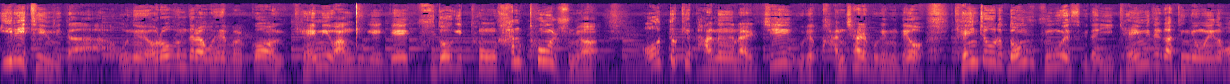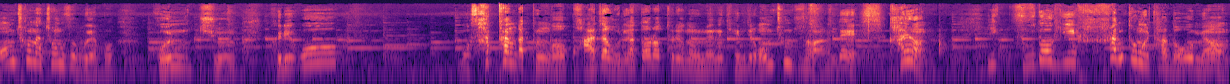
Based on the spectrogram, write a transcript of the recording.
1위 t 입니다 오늘 여러분들하고 해볼 건 개미 왕국에게 구더기 통 한 통을 주면 어떻게 반응을 할지 우리가 관찰해 보겠는데요 개인적으로 너무 궁금했습니다 이 개미들 같은 경우에는 엄청난 청소부에뭐 곤충 그리고 뭐 사탕 같은 거 과자 우리가 떨어뜨려 놓으면 개미들이 엄청 주워가는데 과연 이 구더기 한 통을 다 넣으면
